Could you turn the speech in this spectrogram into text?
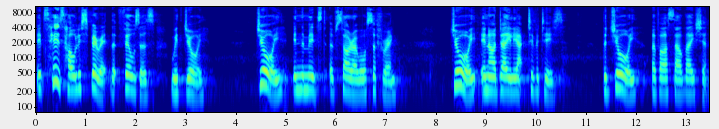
It's his Holy Spirit that fills us with joy. Joy in the midst of sorrow or suffering. Joy in our daily activities. The joy of our salvation.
